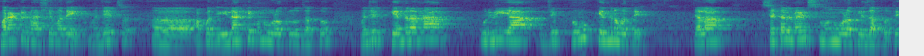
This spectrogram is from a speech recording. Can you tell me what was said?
मराठी भाषेमध्ये म्हणजेच आपण इलाखे म्हणून ओळखलो जातो. म्हणजे केंद्रांना पूर्वी या जे प्रमुख केंद्र होते त्याला सेटलमेंट्स म्हणून ओळखले जात होते.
